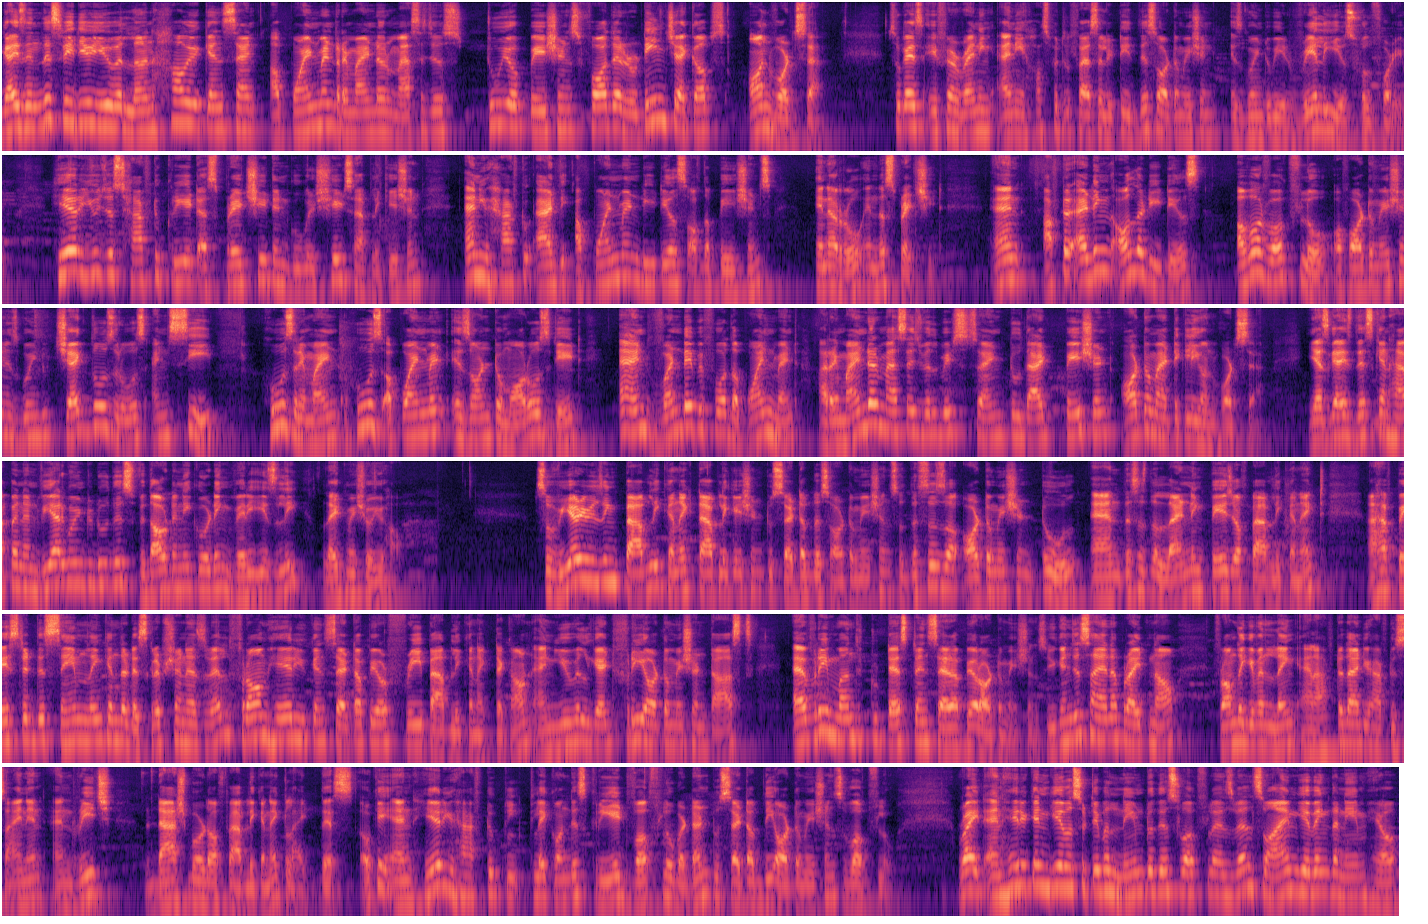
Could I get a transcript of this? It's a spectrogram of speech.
Guys, in this video, you will learn how you can send appointment reminder messages to your patients for their routine checkups on WhatsApp. So guys, if you're running any hospital facility, this automation is going to be really useful for you. Here, you just have to create a spreadsheet in Google Sheets application and you have to add the appointment details of the patients in a row in the spreadsheet. And after adding all the details, our workflow of automation is going to check those rows and see whose remind whose appointment is on tomorrow's date and one day before the appointment a reminder message will be sent to that patient automatically on whatsapp yes guys this can happen and we are going to do this without any coding very easily let me show you how so we are using Pabbly Connect application to set up this automation. So this is an automation tool and this is the landing page of Pabbly Connect. I have pasted this same link in the description as well. From here, you can set up your free Pabbly Connect account and you will get free automation tasks every month to test and set up your automation. So you can just sign up right now from the given link and after that you have to sign in and reach the dashboard of Pabbly Connect like this. Okay, and here you have to cl click on this create workflow button to set up the automations workflow. Right, and here you can give a suitable name to this workflow as well. So I'm giving the name here.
